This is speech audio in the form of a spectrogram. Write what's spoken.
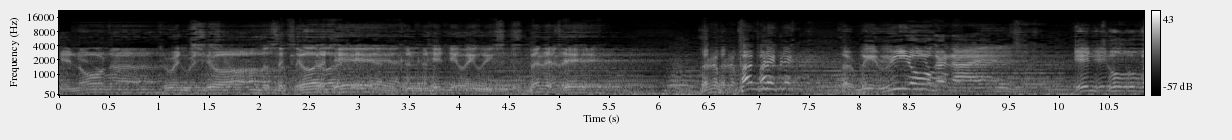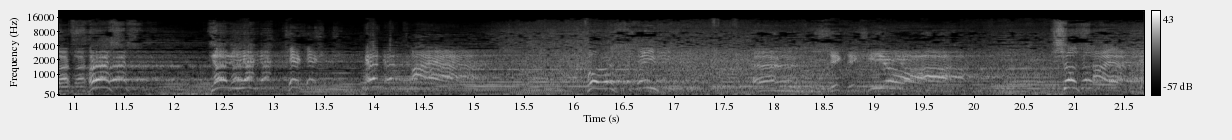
In order to ensure the security and continuing stability, the Republic will be reorganized into the first galactic empire for a safe and secure society.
